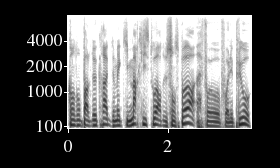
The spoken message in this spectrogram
Quand on parle de crack, de mec qui marque l'histoire de son sport, il faut, faut aller plus haut.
